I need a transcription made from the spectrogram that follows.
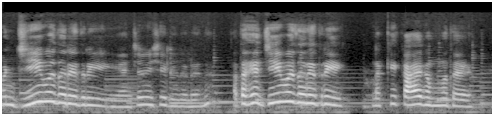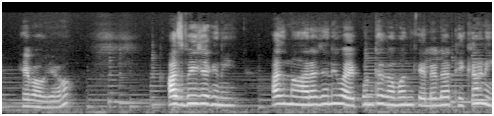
पण जीव दरिद्री यांच्याविषयी लिहिलेलं आहे ना? आता हे जीव दरिद्री नक्की काय गंमत आहे हे पाहूया हो. आज बीजगिनी आज महाराजांनी वैकुंठ गमन केलेल्या ठिकाणी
